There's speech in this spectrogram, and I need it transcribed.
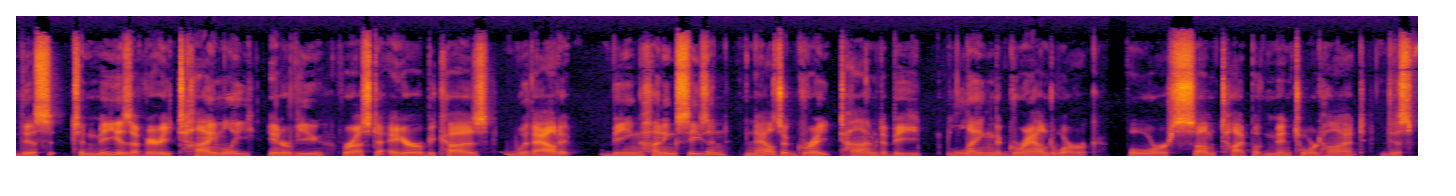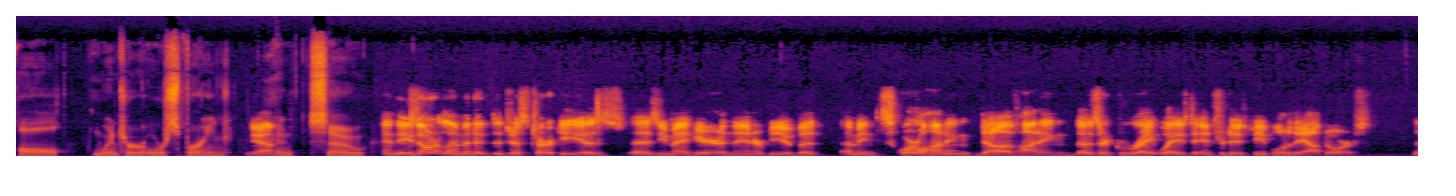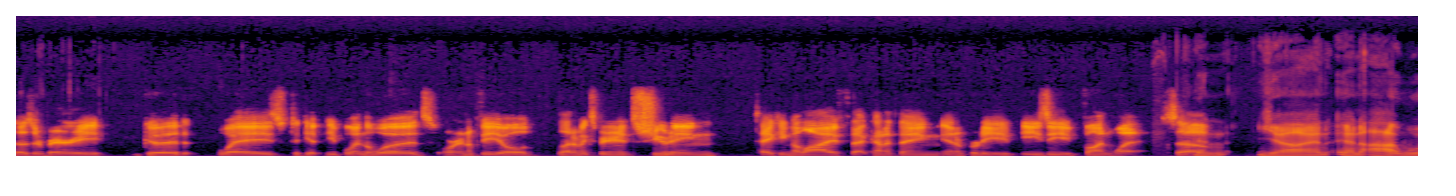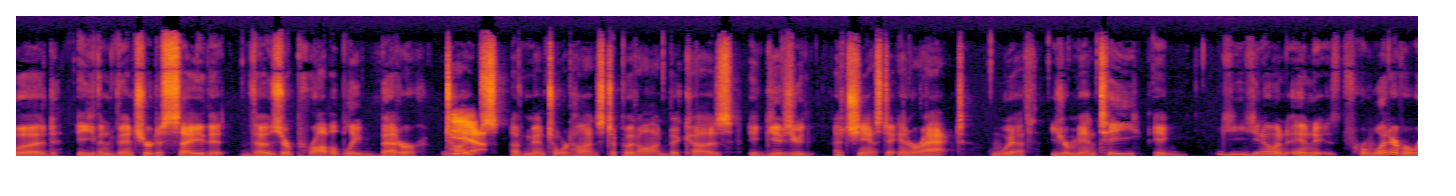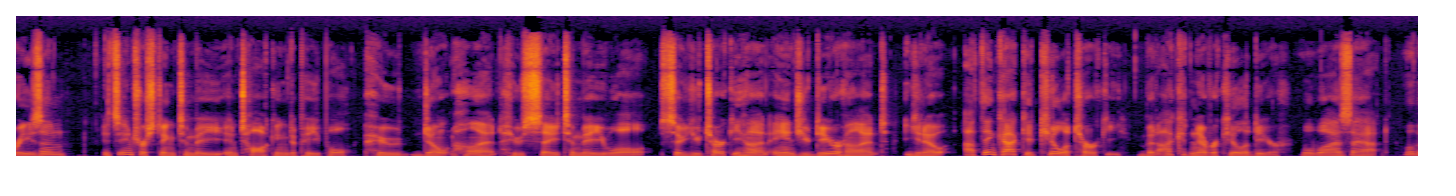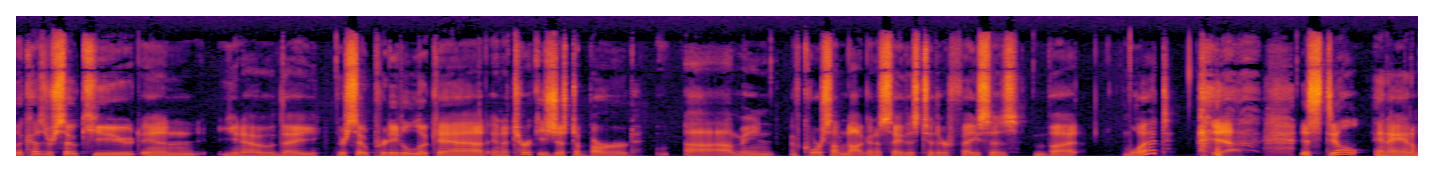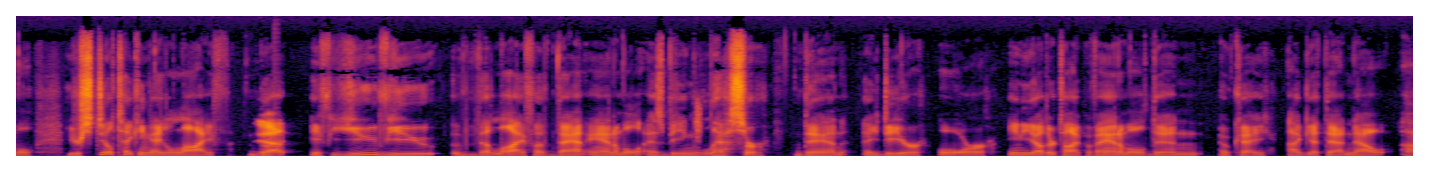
This, to me, is a very timely interview for us to air because without it being hunting season, now's a great time to be laying the groundwork for some type of mentored hunt this fall, winter, or spring. Yeah. And so, And these aren't limited to just turkey, as as you may hear in the interview. But I mean, squirrel hunting, dove hunting, those are great ways to introduce people to the outdoors. Those are very good ways to get people in the woods or in a field, let them experience shooting, taking a life, that kind of thing, in a pretty easy, fun way. So and yeah, and and I would even venture to say that those are probably better Yeah. types of mentored hunts to put on because it gives you a chance to interact with your mentee. It you know, and, and for whatever reason, it's interesting to me in talking to people who don't hunt who say to me, Well, so you turkey hunt and you deer hunt. You know, I think I could kill a turkey, but I could never kill a deer. Well, why is that? Well, because they're so cute and, you know, they they're so pretty to look at and a turkey's just a bird. Uh, I mean, of course I'm not going to say this to their faces, but what? yeah, it's still an animal. You're still taking a life. Yeah. But if you view the life of that animal as being lesser than a deer or any other type of animal, then okay, I get that. Now, I,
